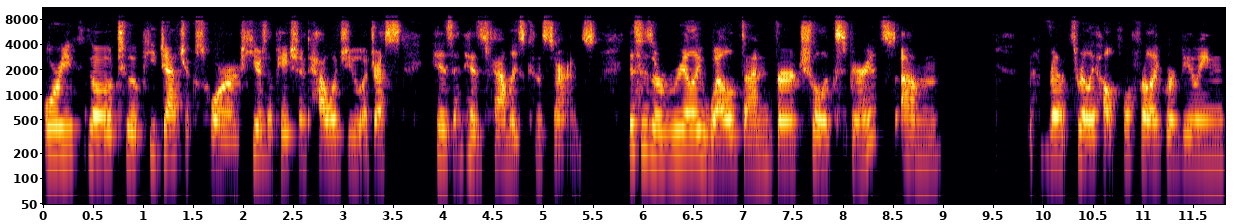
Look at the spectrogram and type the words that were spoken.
Or you can go to a pediatrics ward, here's a patient, how would you address his and his family's concerns? This is a really well done virtual experience um, that's really helpful for like reviewing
